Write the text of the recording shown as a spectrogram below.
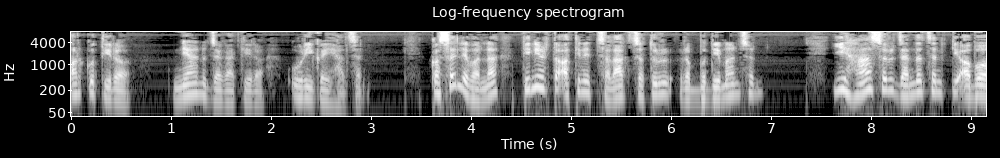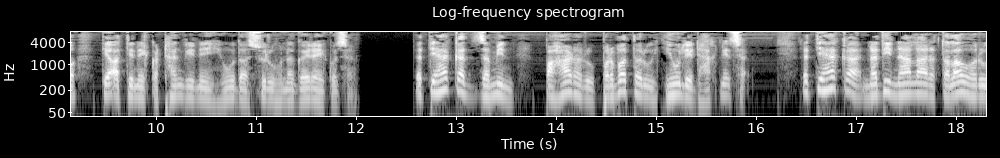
अर्कोतिर न्यानो जग्गातिर उडी गइहाल्छन् कसैले भन्दा तिनीहरू त अति नै चलाक चतुर र बुद्धिमान छन्। यी हाँसहरू जान्दछन् कि अब त्यहाँ अति नै कठाङ्ग्रिने हिउँद शुरू हुन गइरहेको छ र त्यहाँका जमिन पहाड़हरू पर्वतहरू हिउँले ढाक्नेछ र त्यहाँका नदी नाला र तलाउहरू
